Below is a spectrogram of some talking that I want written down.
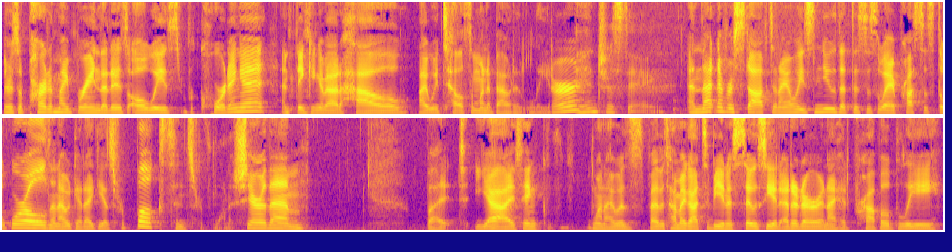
there's a part of my brain that is always recording it and thinking about how I would tell someone about it later. Interesting. And that never stopped. And I always knew that this is the way I process the world, and I would get ideas for books and sort of want to share them. But yeah, I think when I was, by the time I got to be an associate editor, and I had probably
